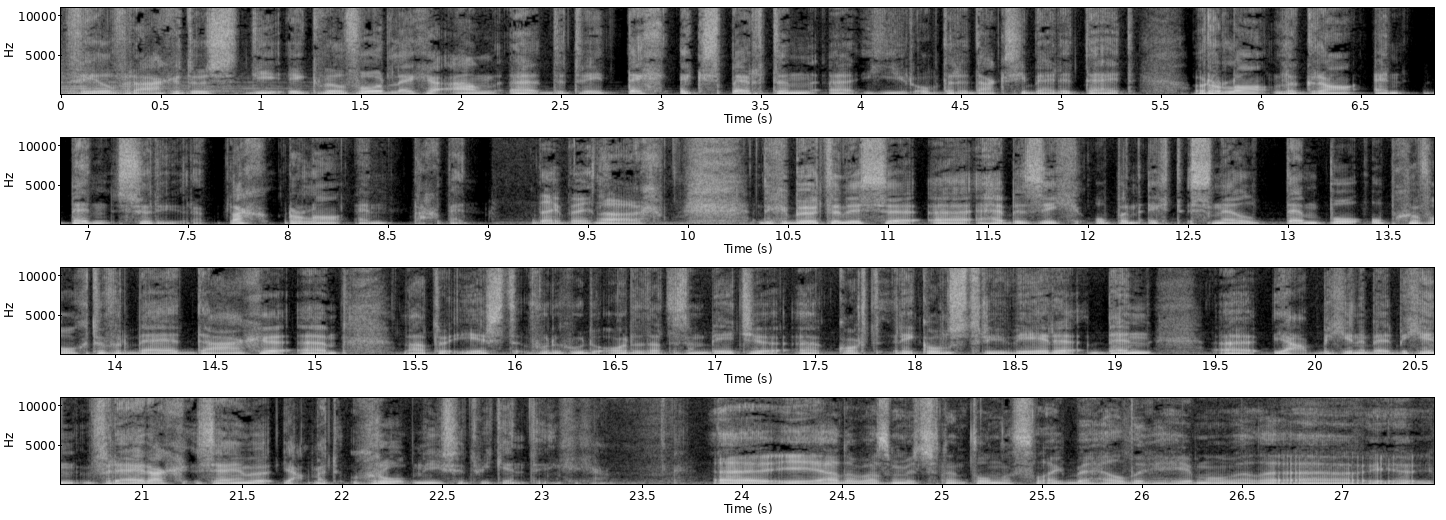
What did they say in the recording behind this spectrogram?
Veel vragen dus die ik wil voorleggen aan uh, de twee tech-experten uh, hier op de redactie bij de tijd. Roland Legrand en Ben Serure. Dag Roland en dag Ben. Dag De gebeurtenissen uh, hebben zich op een echt snel tempo opgevolgd de voorbije dagen. Uh, laten we eerst voor de goede orde dat eens een beetje uh, kort reconstrueren. Ben, ja, beginnen bij het begin. Vrijdag zijn we ja, met groot nieuws het weekend ingegaan. Uh, ja, dat was een beetje een donderslag bij heldere hemel wel. Hè. Uh,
